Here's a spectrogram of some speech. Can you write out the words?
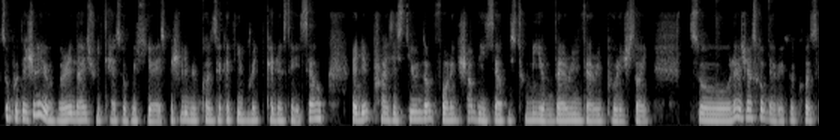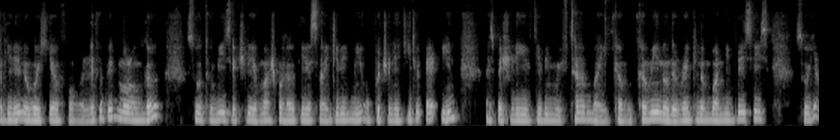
So potentially a very nice retest over here, especially with consecutive red candlestick itself, and yet price is still not falling sharply itself is to me a very, very bullish sign. So let's just hope that we could consolidate over here for a little bit more longer. So to me, it's actually a much more healthier sign, giving me opportunity to add in, especially giving with time, my income come in on a regular monthly basis. So yeah,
